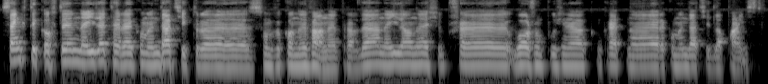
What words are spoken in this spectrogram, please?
Sęk tylko w tym, na ile te rekomendacje, które są wykonywane, prawda, na ile one się przełożą później na konkretne rekomendacje dla państw.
